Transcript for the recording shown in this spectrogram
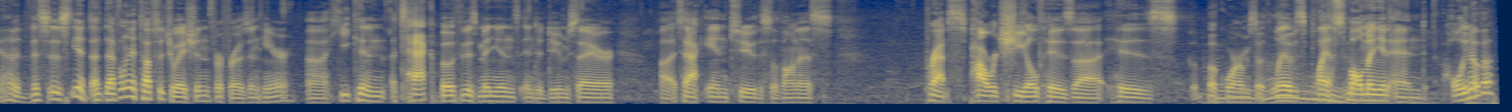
Yeah, this is yeah, definitely a tough situation for Frozen here. Uh, he can attack both of his minions into Doomsayer, uh, attack into the Sylvanas, perhaps Powered Shield his uh, his Bookworm so it lives, play a small minion and Holy Nova.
